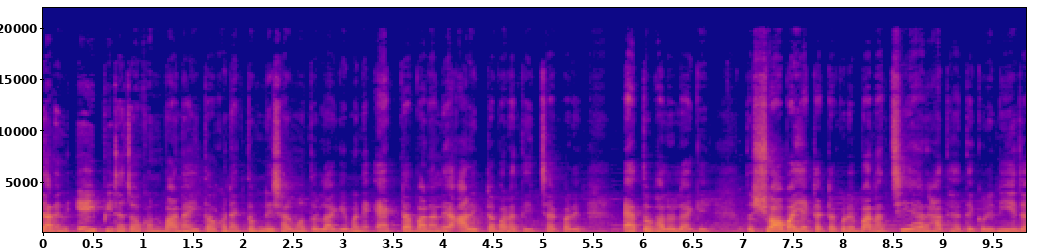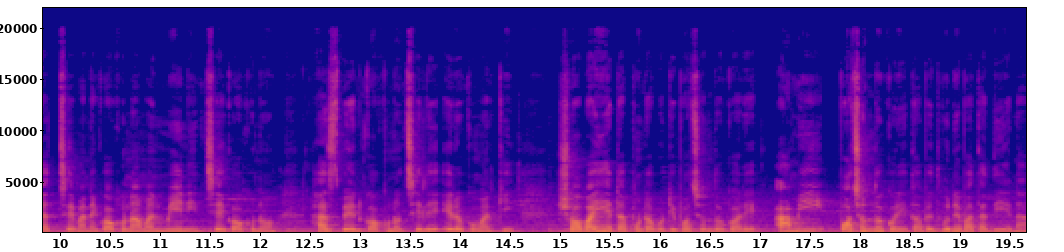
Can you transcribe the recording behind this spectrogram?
জানেন, এই পিঠা যখন বানাই, তখন একদম নেশার মতো লাগে। মানে একটা বানালে আরেকটা বানাতে ইচ্ছা করে। এত ভালো লাগে। তো সবাই একটা একটা করে বানাচ্ছি আর হাতে হাতে করে নিয়ে যাচ্ছে। মানে কখনো আমার মেয়ে নিচ্ছে, কখনো হাজবেন্ড কখনো ছেলে, এরকম আর কি। সবাই এটা মোটামুটি পছন্দ করে। আমি পছন্দ করি, তবে ধনে পাতা দিয়ে না।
